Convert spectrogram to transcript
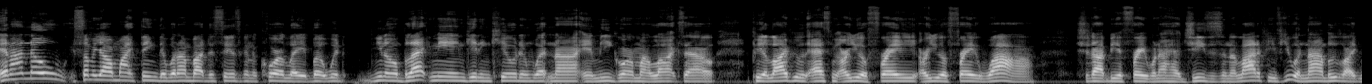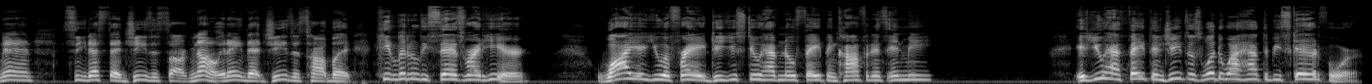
And I know some of y'all might think that what I'm about to say is going to correlate, but with, you know, black men getting killed and whatnot and me growing my locks out, a lot of people ask me, are you afraid? Are you afraid? Why should I be afraid when I have Jesus? And a lot of people, if you a non-believer, like, man, see, that's that Jesus talk. No, it ain't that Jesus talk, but he literally says right here, why are you afraid? Do you still have no faith and confidence in me? If you have faith in Jesus, what do I have to be scared for?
